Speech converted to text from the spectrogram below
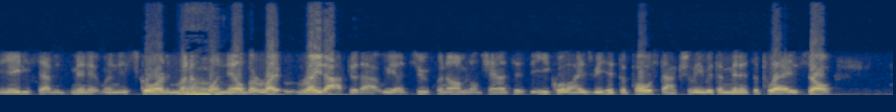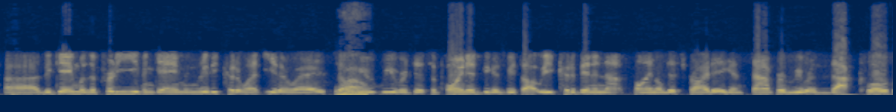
the 87th minute when they scored and went oh. up one 0 But right right after that, we had two phenomenal chances to equalize. We hit the post actually with a minute to play. So. Uh, the game was a pretty even game and really could have went either way. So wow. we, we were disappointed because we thought we could have been in that final this Friday against Samford. We were that close.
